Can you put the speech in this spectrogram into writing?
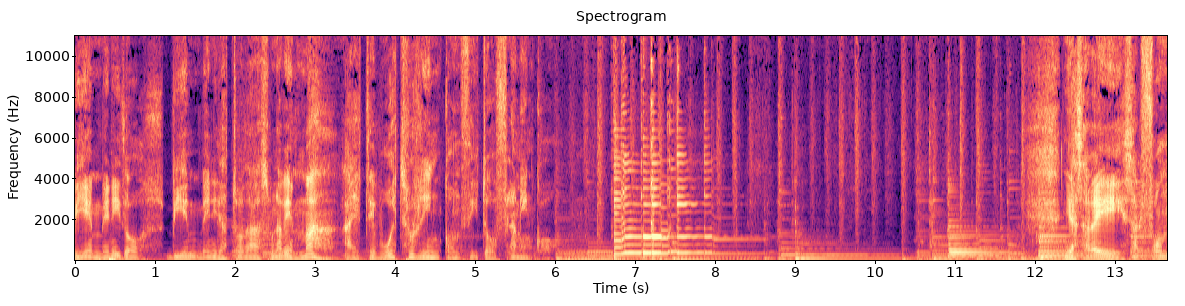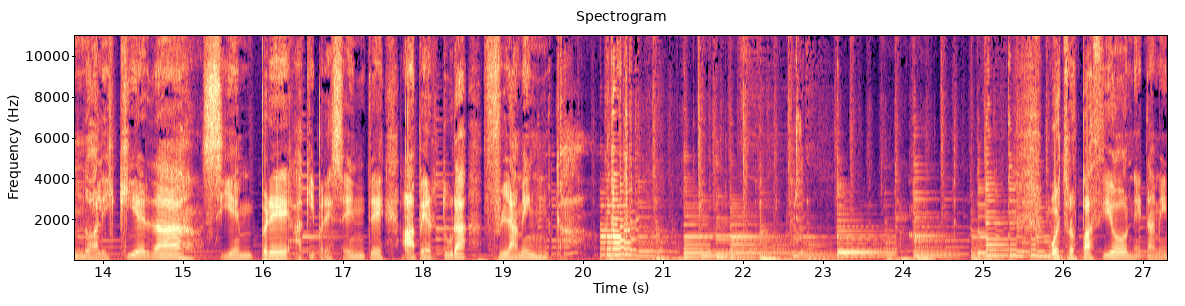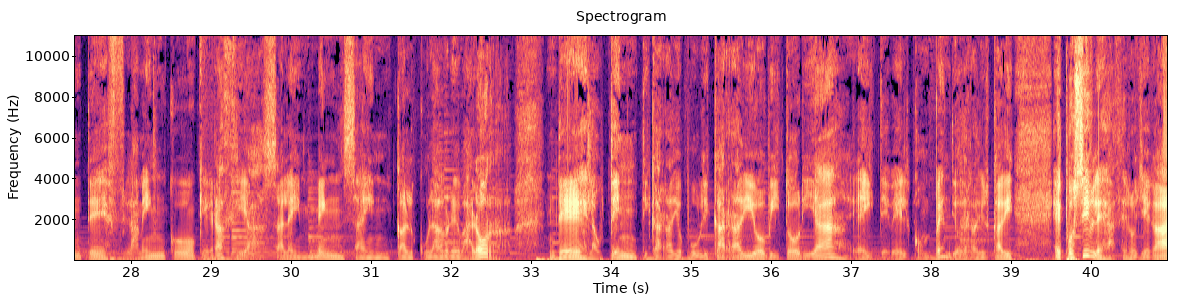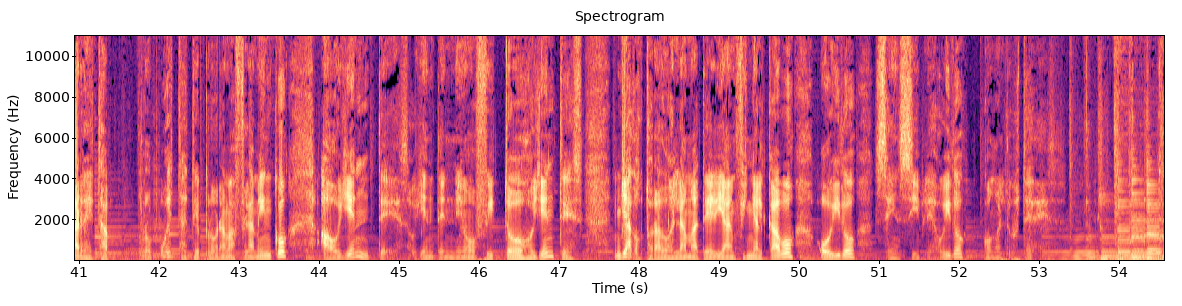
Bienvenidos, bienvenidas todas una vez más a este vuestro rinconcito flamenco. Ya sabéis, al fondo, a la izquierda, siempre aquí presente, apertura flamenca. Vuestro espacio netamente flamenco que gracias a la inmensa e incalculable valor de la auténtica radio pública Radio Vitoria e ITV, el compendio de Radio Euskadi, es posible haceros llegar esta propuesta, este programa flamenco a oyentes, oyentes neófitos, oyentes ya doctorados en la materia, en fin y al cabo, oídos sensibles, oídos como el de ustedes.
